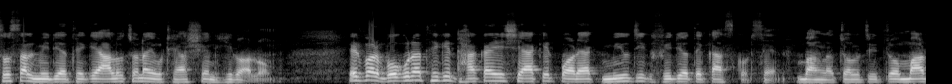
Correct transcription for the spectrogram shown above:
সোশ্যাল মিডিয়া থেকে আলোচনায় উঠে আসেন হিরো আলম। এরপর বগুড়া থেকে ঢাকায় এসে একের পর এক মিউজিক ভিডিওতে কাজ করছেন। বাংলা চলচ্চিত্র মার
